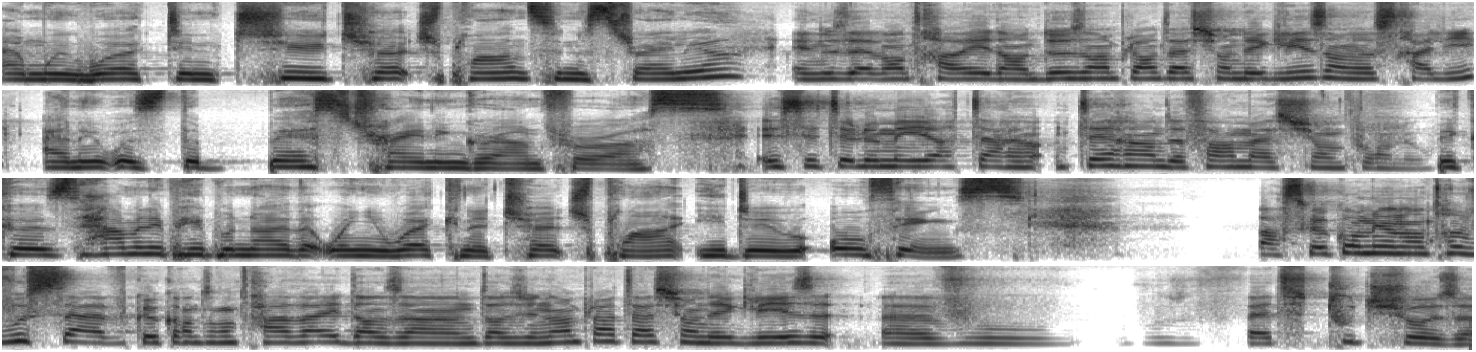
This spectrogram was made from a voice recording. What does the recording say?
and we worked in two church plants in Australia, Et nous avons travaillé dans deux implantations d'églises en Australie. and it was the best training ground for us. Et c'était le meilleur terrain, terrain de formation pour nous. Because how many people know that when you work in a church plant, you do all things? Parce que combien d'entre vous savent que quand on travaille dans, un, dans une implantation d'église, euh, vous, vous faites toutes choses?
